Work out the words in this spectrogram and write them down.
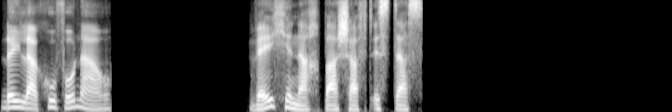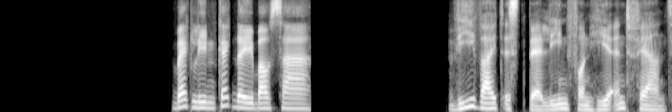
Đây là khu phố nào? Welche Nachbarschaft ist das? Berlin cách đây bao xa? Wie weit ist Berlin von hier entfernt?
